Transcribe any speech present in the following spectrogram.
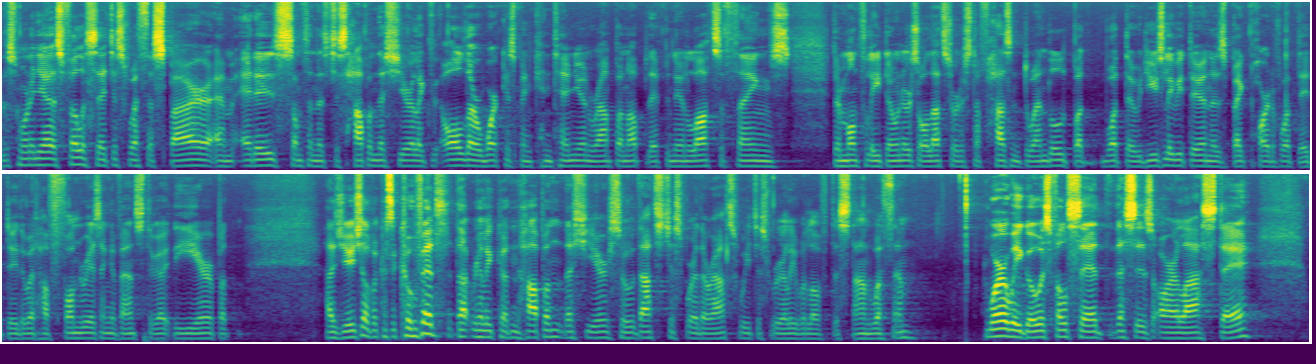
This morning. Yeah, as Phyllis said, just with Aspire, um, it is something that's just happened this year. Like all their work has been continuing, ramping up. They've been doing lots of things. Their monthly donors, all that sort of stuff, hasn't dwindled. But what they would usually be doing is a big part of what they do. They would have fundraising events throughout the year, but as usual, because of COVID, that really couldn't happen this year. So that's just where they're at. So we just really would love to stand with them. Where we go, as Phil said, this is our last day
